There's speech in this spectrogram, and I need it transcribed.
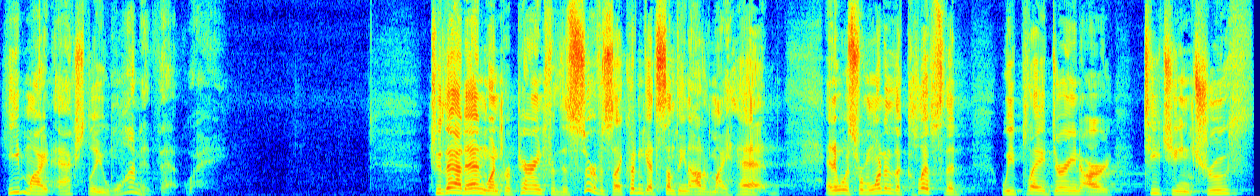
he might actually want it that way. To that end, when preparing for this service, I couldn't get something out of my head. And it was from one of the clips that we played during our Teaching Truth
